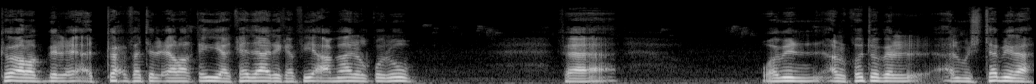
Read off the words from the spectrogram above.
تعرف بالتحفة العراقية كذلك في أعمال القلوب. ف ومن الكتب المشتملة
